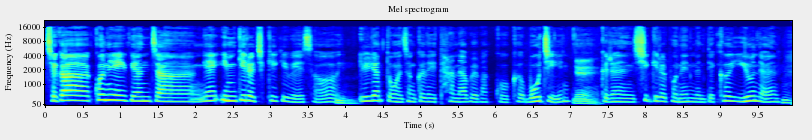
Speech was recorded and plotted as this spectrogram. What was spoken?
제가 권익위원장의 임기를 지키기 위해서 음. 1년 동안 정권의 탄압을 받고 그 모진 네. 그런 시기를 보냈는데 그 이유는 음.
